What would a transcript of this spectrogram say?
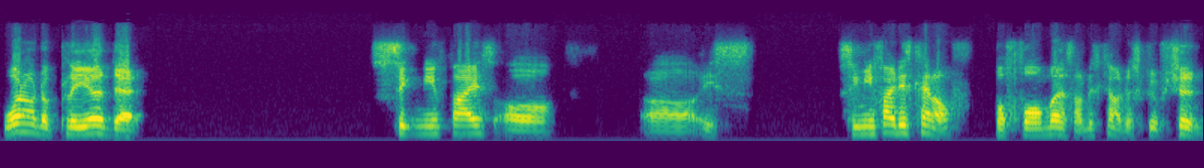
one of the player that signifies or uh, is signify this kind of performance or this kind of description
